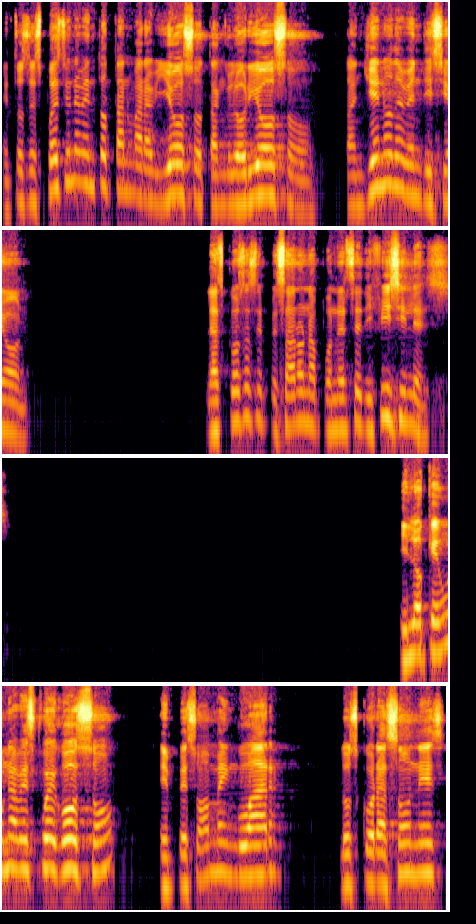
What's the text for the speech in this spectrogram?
Entonces, después de un evento tan maravilloso, tan glorioso, tan lleno de bendición, las cosas empezaron a ponerse difíciles. Y lo que una vez fue gozo, empezó a menguar los corazones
